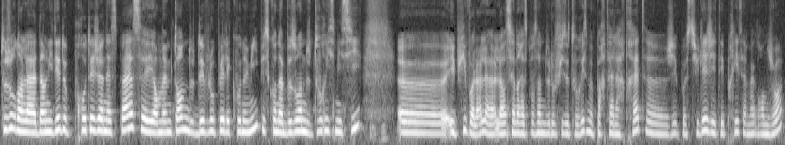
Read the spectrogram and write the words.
Toujours dans, l'idée de protéger un espace et en même temps de développer l'économie, puisqu'on a besoin de tourisme ici. Et puis voilà, l'ancienne responsable de l'office de tourisme partait à la retraite. J'ai postulé, j'ai été prise à ma grande joie.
